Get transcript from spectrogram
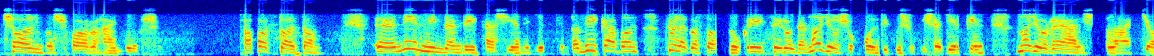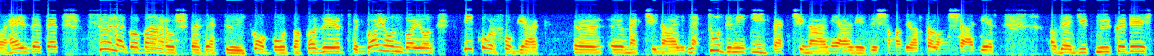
sajnos farrahány borsó. Tapasztaltam, nem minden dk ilyen egyébként. A DK-ban, főleg a szavazók részéről, de nagyon sok politikusuk is egyébként nagyon reálisan látja a helyzetet, főleg a városvezetőik aggódnak azért, hogy vajon-vajon mikor fogják megcsinálni, tudni így megcsinálni elnézés a magyar talanságért az együttműködést,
